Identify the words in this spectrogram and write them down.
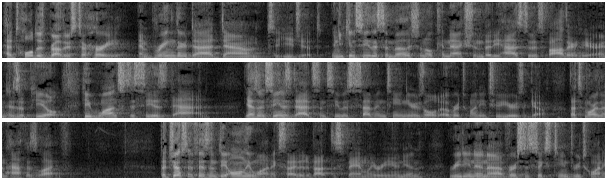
had told his brothers to hurry and bring their dad down to Egypt. And you can see this emotional connection that he has to his father here and his appeal. He wants to see his dad. He hasn't seen his dad since he was 17 years old, over 22 years ago. That's more than half his life. But Joseph isn't the only one excited about this family reunion. Reading in uh, verses 16 through 20.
